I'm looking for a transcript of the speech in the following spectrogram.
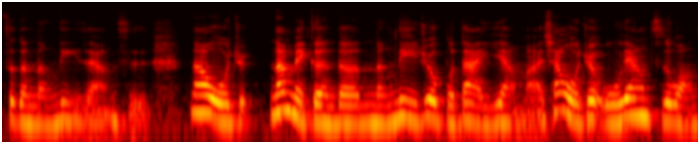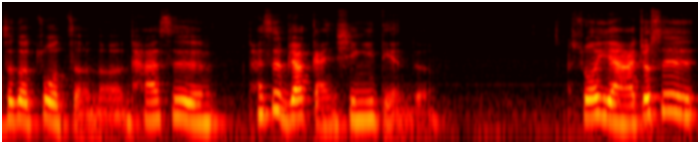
这个能力这样子。那我觉那每个人的能力就不大一样嘛。像我觉得《无量之王》这个作者呢，他是他是比较感性一点的，所以啊，就是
